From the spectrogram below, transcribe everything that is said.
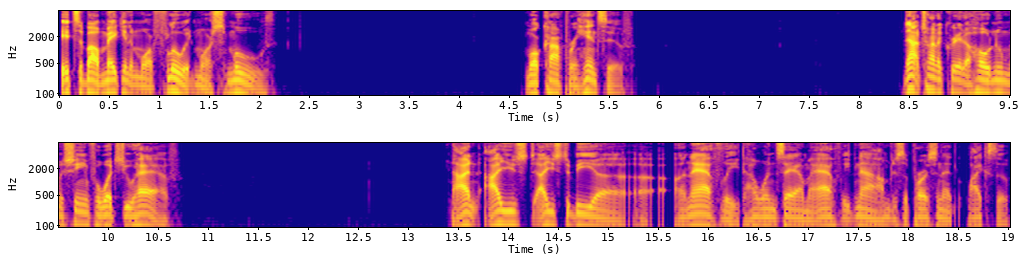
It's about making it more fluid, more smooth, more comprehensive. not trying to create a whole new machine for what you have. I I used I used to be a, a, an athlete. I wouldn't say I'm an athlete now. I'm just a person that likes to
